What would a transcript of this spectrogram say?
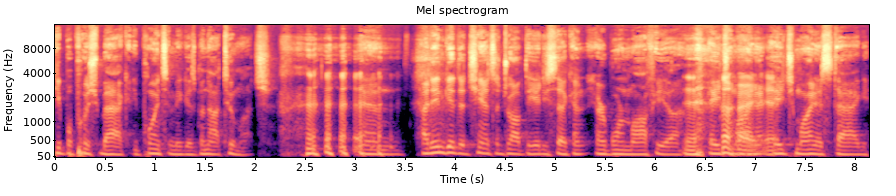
people push back." And he points at me, and goes, "But not too much." and I didn't get the chance to drop the 82nd Airborne Mafia H minus Yeah. H minus tag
